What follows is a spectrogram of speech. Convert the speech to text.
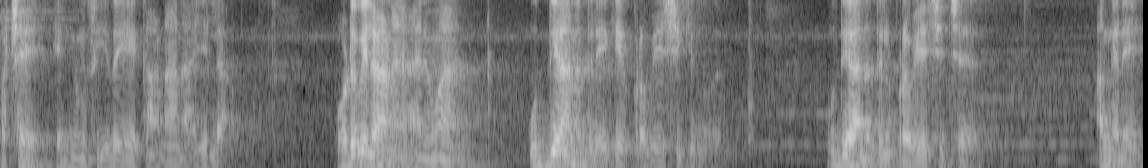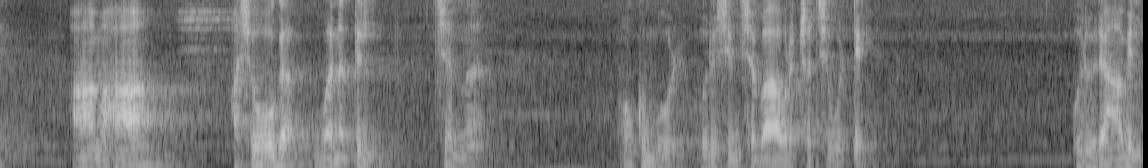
പക്ഷേ എങ്ങും സീതയെ കാണാനായില്ല. ഒടുവിലാണ് ഹനുമാൻ ഉദ്യാനത്തിലേക്ക് പ്രവേശിക്കുന്നത്. ഉദ്യാനത്തിൽ പ്രവേശിച്ച് അങ്ങനെ ആ മഹാ അശോക വനത്തിൽ ചെന്ന് നോക്കുമ്പോൾ ഒരു ശിംശഭാവൃക്ഷ ചുവട്ടിൽ ഒരു രാവിൽ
